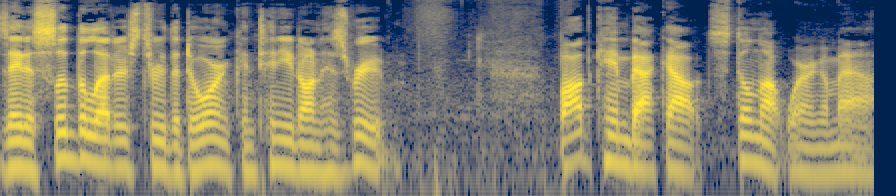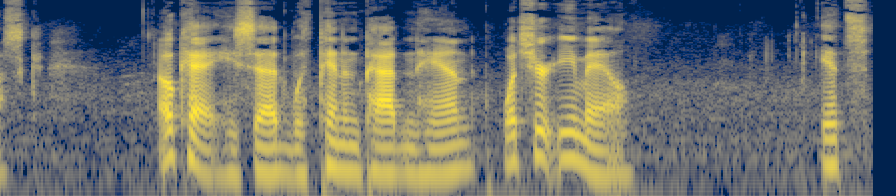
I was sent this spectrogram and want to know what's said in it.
Zeta slid the letters through the door and continued on his route. Bob came back out, still not wearing a mask. Okay, he said, with pen and pad in hand. What's your email? It's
